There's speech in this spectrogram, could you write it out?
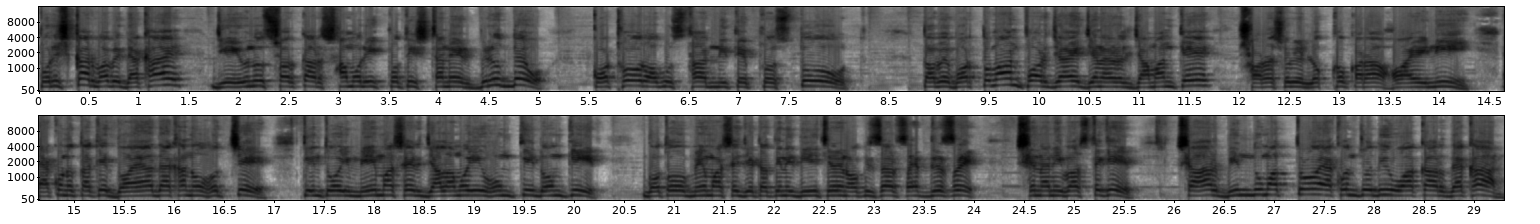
পরিষ্কারভাবে দেখায় যে ইউনুস সরকার সামরিক প্রতিষ্ঠানের বিরুদ্ধেও কঠোর অবস্থান নিতে প্রস্তুত। তবে বর্তমান পর্যায়ে জেনারেল জামানকে সরাসরি লক্ষ্য করা হয়নি। এখনও তাকে দয়া দেখানো হচ্ছে। কিন্তু ওই মে মাসের জ্বালাময়ী হুমকি দমকির, গত মে মাসে যেটা তিনি দিয়েছিলেন অফিসার্স অ্যাড্রেসে সেনানিবাস থেকে, সার বিন্দুমাত্র এখন যদি ওয়াকার দেখান,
